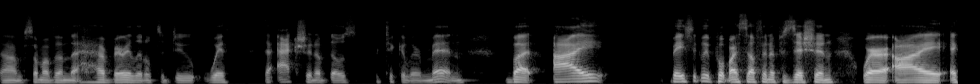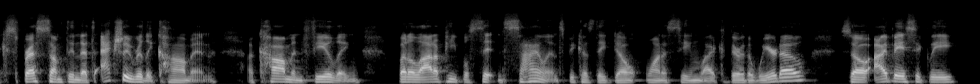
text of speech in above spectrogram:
Um, some of them that have very little to do with the action of those particular men. But I basically put myself in a position where I express something that's actually really common, a common feeling, but a lot of people sit in silence because they don't want to seem like they're the weirdo. So I basically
